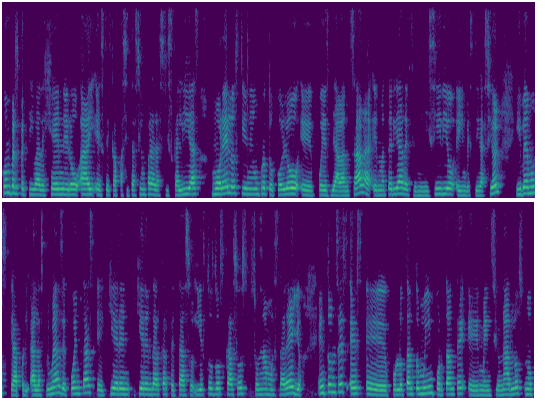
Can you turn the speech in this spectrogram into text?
con perspectiva de género, hay este, capacitación para las fiscalías. Morelos tiene un protocolo eh, pues de avanzada en materia de feminicidio e investigación y vemos que a, las primeras de cuentas eh, quieren, quieren dar carpetazo y estos dos casos son la muestra de ello. Entonces, es eh, por lo tanto muy importante mencionarlos, no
